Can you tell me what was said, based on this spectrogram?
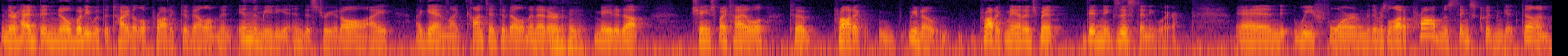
and there had been nobody with the title of product development in the media industry at all. I again like content development editor mm-hmm. made it up, changed my title to product you know product management didn't exist anywhere, and we formed. There was a lot of problems. Things couldn't get done.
